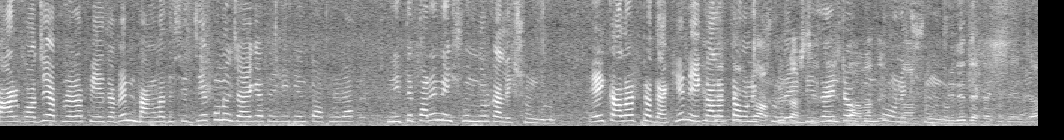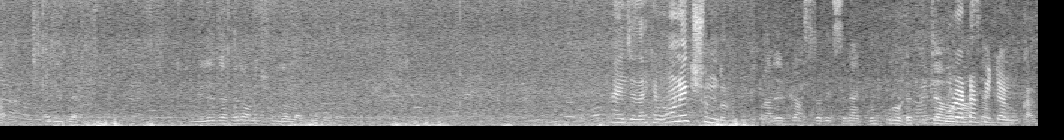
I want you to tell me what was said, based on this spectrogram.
পার গজে আপনারা পেয়ে যাবেন। বাংলাদেশের যে কোনো জায়গা থেকে কিন্তু আপনারা নিতে পারেন এই সুন্দর কালেকশনগুলো। এই কালারটা দেখেন এই কালারটা অনেক সুন্দর এই ডিজাইনটাও কিন্তু অনেক সুন্দর। মিলে দেখায় ডিজাইনটা। এই মিলে দেখালে অনেক সুন্দর লাগবে। এই যে দেখেন অনেক সুন্দর। এর কাজটা দেখছেন একদম পুরোটা পিটানো পুরোটা পিটানো কাজ।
